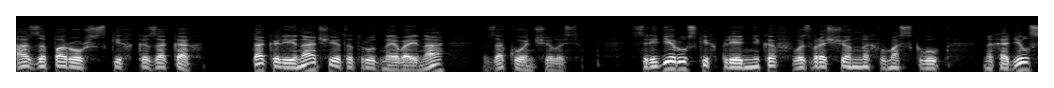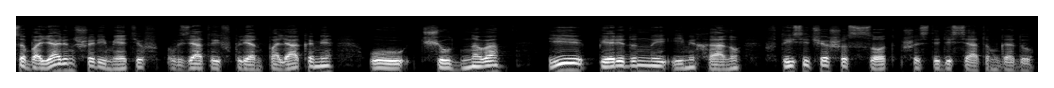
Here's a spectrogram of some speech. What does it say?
о запорожских казаках. Так или иначе, эта трудная война закончилась. Среди русских пленников, возвращенных в Москву, находился боярин Шереметьев, взятый в плен поляками у Чудного и переданный ими хану в 1660 году.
